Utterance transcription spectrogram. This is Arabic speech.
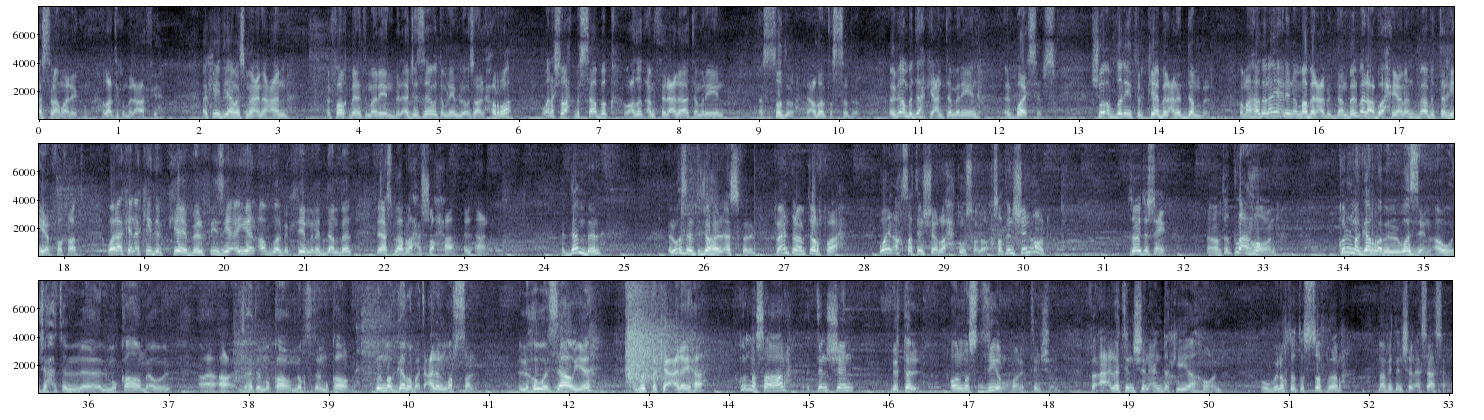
السلام عليكم. الله يعطيكم العافية. أكيد ياما سمعنا عن الفرق بين التمارين بالأجهزة وتمرين بالأوزان الحرة وأنا شرحت بالسابق واعطيت أمثلة على تمرين الصدر عضلة الصدر. اليوم بدي أحكي عن تمرين البايسبس. شو أفضلية الكيبل عن الدمبل؟ طبعا هذا لا يعني إنه ما بلعب الدمبل بلعبه أحيانا باب التغيير فقط ولكن أكيد الكيبل فيزيائيا أفضل بكثير من الدمبل لأسباب راح أشرحها الآن. الدمبل الوزن اتجاهه للاسفل فأنت لما بترفع وين أقصى tension راح توصله أقصى tension هون. زاوية 90 لما بتطلع هون كل ما قرب الوزن أو جهة المقاومة أو آه, آه جهة المقاومة نقطة المقاومة كل ما قربت على المفصل اللي هو الزاوية المتكئ عليها كل ما صار ال tension بقل almost zero هون ال tension. فأعلى tension عندك إياه هون وبنقطة الصفر ما في tension أساسا.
